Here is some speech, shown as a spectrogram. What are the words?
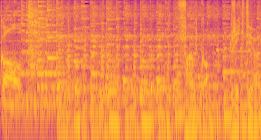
Gold. Falcon. Riktig öl.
